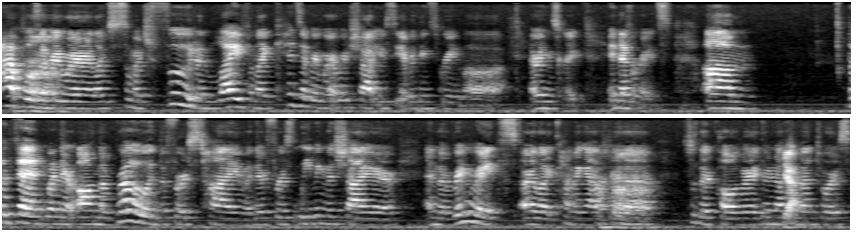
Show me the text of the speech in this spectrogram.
apples Uh-huh. everywhere, and like just so much food and life, and like kids everywhere. Every shot you see, everything's green. Blah, blah, blah. Everything's great. It never rains. Um, but then when they're on the road the first time and they're first leaving the Shire and the ring wraiths are like coming after Uh-huh. them. That's what they're called, right? They're not Yeah. the mentors.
